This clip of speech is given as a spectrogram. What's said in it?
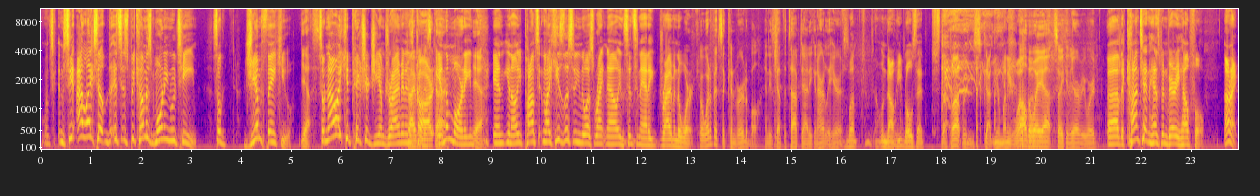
let's- and see, I like so it's it's become his morning routine. So, Jim, thank you. Yes. So now I can picture Jim driving in, his, Driving his car car. in the morning. Yeah. And, you know, he pops in, like he's listening to us right now in Cincinnati driving to work. But what if it's a convertible and he's got the top down? He can hardly hear us. Well, well no, he rolls that stuff up and he's got your money well. All the way up so he can hear every word. Uh, the content has been very helpful. All right.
